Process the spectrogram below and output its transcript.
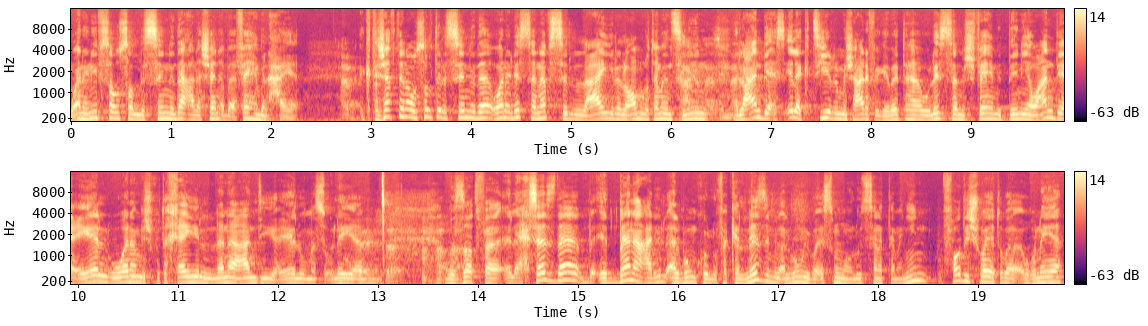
وأنا نفسي أوصل للسن ده علشان أبقى فاهم الحياة. اكتشفت إن أنا وصلت للسن ده وأنا لسه نفس العيل اللي عمره 8 سنين اللي عندي أسئلة كتير مش عارف إجابتها ولسه مش فاهم الدنيا وعندي عيال وأنا مش متخيل إن أنا عندي عيال ومسؤولية. بالظبط. فالإحساس ده اتبنى عليه الألبوم كله. فكان لازم الألبوم يبقى اسمه مولود سنة 80 فاضي شوية تبقى أغنية.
